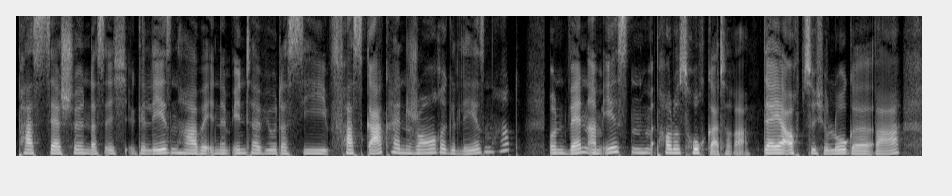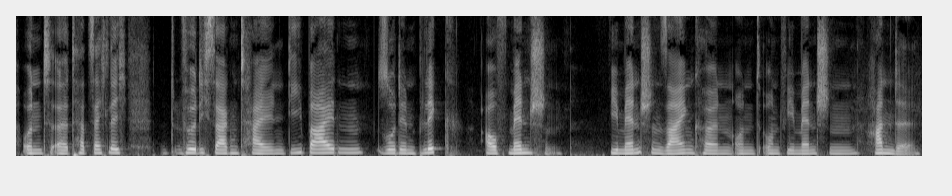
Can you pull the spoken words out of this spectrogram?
passt sehr schön, dass ich gelesen habe in dem Interview, dass sie fast gar kein Genre gelesen hat. Und wenn am ehesten Paulus Hochgatterer, der ja auch Psychologe war. Und äh, tatsächlich würde ich sagen, teilen die beiden so den Blick auf Menschen wie Menschen sein können und, und wie Menschen handeln.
